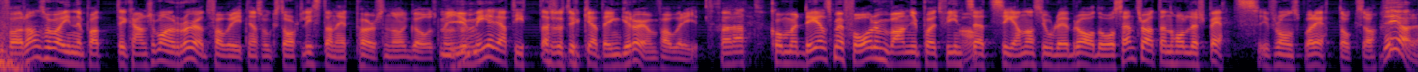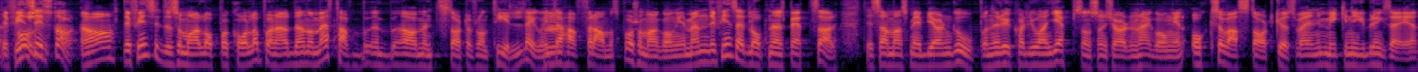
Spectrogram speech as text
förhand så var jag inne på att det kanske var en röd favorit när jag såg startlistan, ett personal goals. Men mm -hmm. ju mhm. mer jag tittar så tycker jag att det är en grön favorit. För att? Kommer dels med form, vann ju på ett fint ja. sätt senast, gjorde det bra då. Och sen tror jag att den håller spets ifrån spår 1 också. Det gör det. det finns inte, ja, det finns inte så många lopp att kolla på den här. Den har mest haft ja, startat från tillägg och mm. inte haft framspår så många gånger. Men det finns ett lopp när den spetsar tillsammans med Björn Goop. Och nu är det Carl-Johan Jeppsson som kör den här gången. Också vass startkurs, vad Micke Nybring säger.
